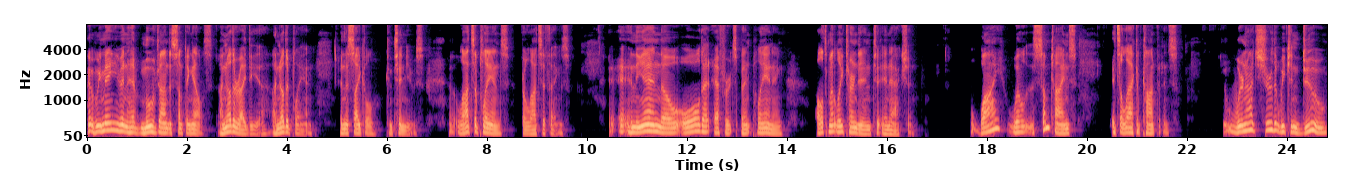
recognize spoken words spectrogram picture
We may even have moved on to something else, another idea, another plan, and the cycle continues. Lots of plans for lots of things. In the end, though, all that effort spent planning ultimately turned into inaction. Why? Well, sometimes it's a lack of confidence. We're not sure that we can do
